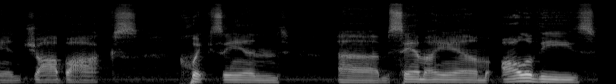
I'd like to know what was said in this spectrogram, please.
and Jawbox, Quicksand, um, Samiam, all of these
